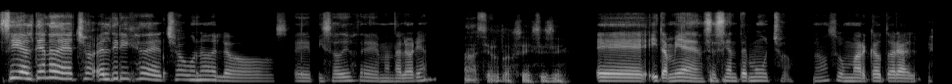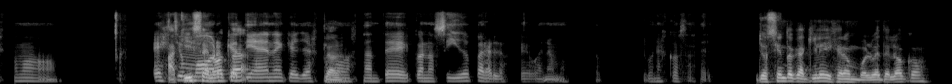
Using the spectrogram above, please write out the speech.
Sí, él tiene de hecho, él dirige de hecho uno de los episodios de Mandalorian. Ah, cierto, sí, sí, sí. eh, y también se siente mucho, ¿no? Su marca autoral. Es como este Aquí se humor que nota- tiene, que ya es como claro. bastante conocido para los que, bueno, hemos visto algunas cosas de él. Yo siento que aquí le dijeron, volvete loco,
